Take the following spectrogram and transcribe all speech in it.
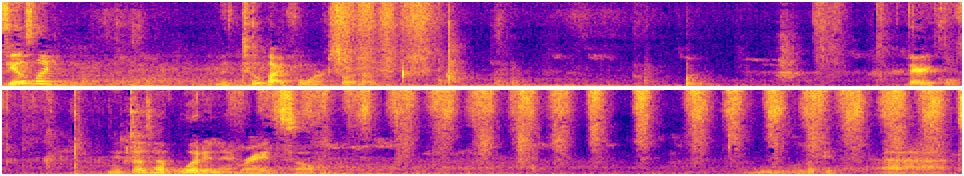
feels like the two by four, sort of. Very cool. It does have wood in it, right? So, ooh, look at that.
